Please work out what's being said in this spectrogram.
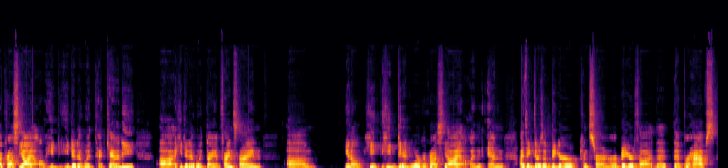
across the aisle. He he did it with Ted Kennedy. Uh, he did it with Dianne Feinstein. Um, you know he he did work across the aisle and and i think there's a bigger concern or a bigger thought that that perhaps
